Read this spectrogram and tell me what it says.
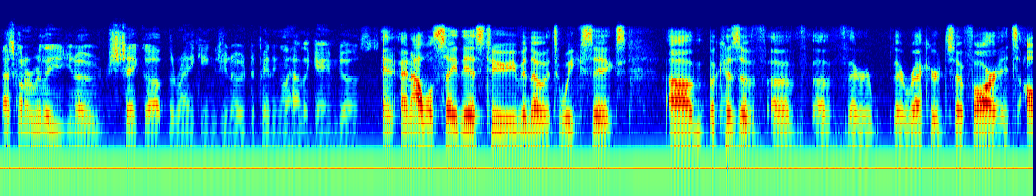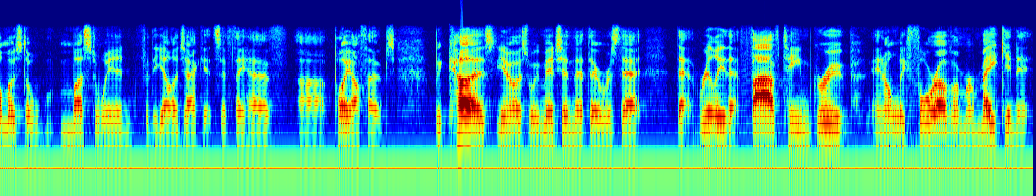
that's gonna really you know shake up the rankings, you know, depending on how the game goes. and, and I will say this too, even though it's week six, um, because of, of, of their their record so far, it's almost a must win for the Yellow Jackets if they have uh, playoff hopes. Because you know, as we mentioned, that there was that that really that five team group, and only four of them are making it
